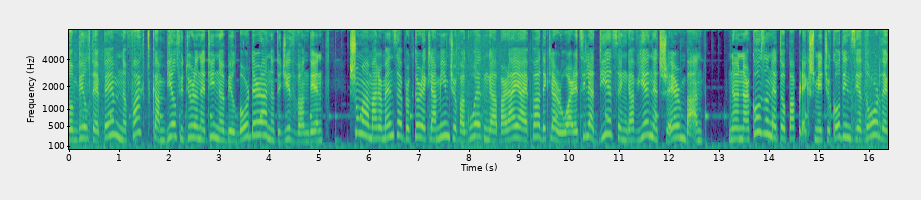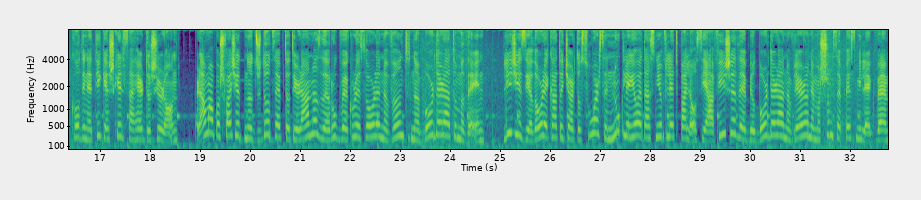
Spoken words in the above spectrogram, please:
do mbillte pemë, në fakt ka mbjellë fytyrën e tij në billbordera në të gjithë vendin. Shuma marramendëse për këtë reklamim që paguhet nga paraja e padeklaruar, e cila dihet se nga vjen e ç'erë mban. Në narkozën e të paprekshmit që kodin zgjedhor dhe kodin etik e shkel sa herë dëshiron, Rama po shfaqet në çdo cep të Tiranës dhe rrugëve kryesore në vend në bordera të mëdhenj. Ligji zgjedhor e ka të qartësuar se nuk lejohet asnjë fletëpalosje, afishe dhe billbordera në vlerën e më shumë se pesë mijë lekëve.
